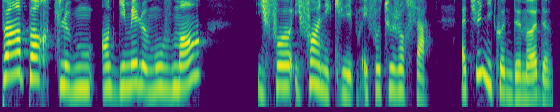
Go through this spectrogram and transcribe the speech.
peu importe le entre guillemets le mouvement, il faut, il faut un équilibre, il faut toujours ça. As-tu une icône de mode?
